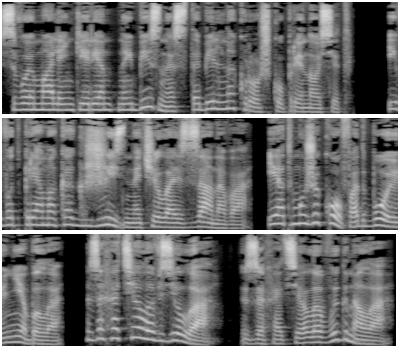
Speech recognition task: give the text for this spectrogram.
свой маленький рентный бизнес стабильно крошку приносит. И вот прямо как жизнь началась заново, и от мужиков отбою не было. Захотела – взяла, захотела – выгнала,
